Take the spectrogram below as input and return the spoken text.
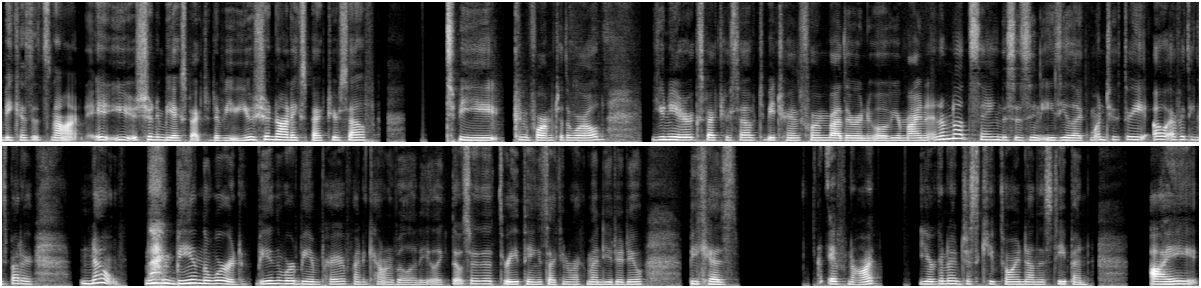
because it's not, it, it shouldn't be expected of you. You should not expect yourself to be conformed to the world. You need to expect yourself to be transformed by the renewal of your mind. And I'm not saying this is an easy, like, one, two, three, oh, everything's better. No. Like, be in the Word. Be in the Word, be in prayer, find accountability. Like, those are the three things I can recommend you to do because if not, you're gonna just keep going down this deep end. I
